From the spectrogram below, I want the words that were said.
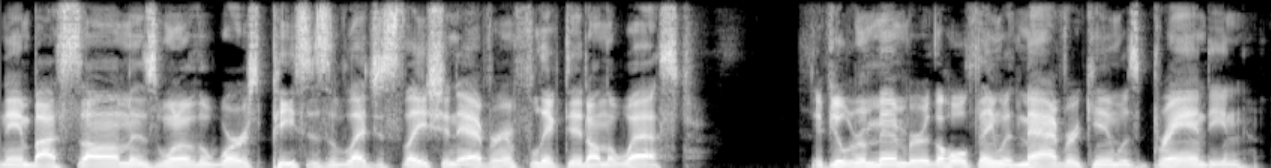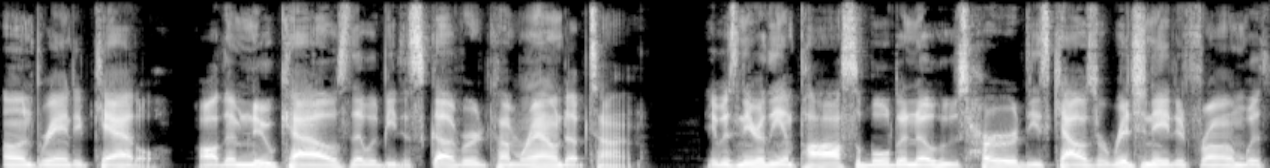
named by some as one of the worst pieces of legislation ever inflicted on the West. If you'll remember, the whole thing with Maverickin was branding unbranded cattle, all them new cows that would be discovered come roundup time. It was nearly impossible to know whose herd these cows originated from, with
